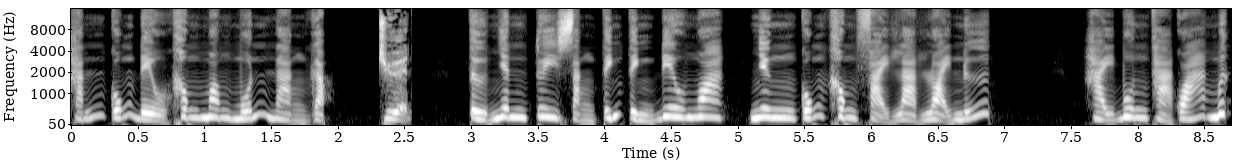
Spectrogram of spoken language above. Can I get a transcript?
Hắn cũng đều không mong muốn nàng gặp chuyện. Tử nhân tuy rằng tính tình điêu ngoa, nhưng cũng không phải là loại nữ. Hài buông thả quá mức,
